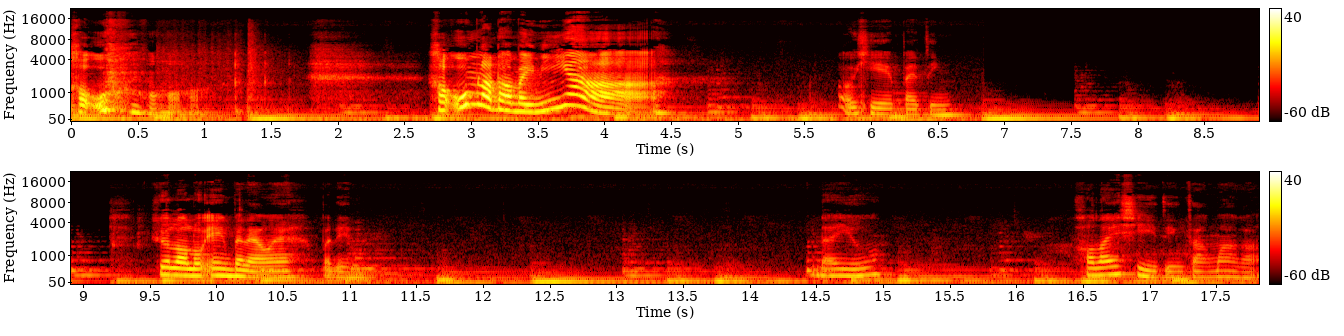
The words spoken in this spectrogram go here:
เขาอุ้ม เขาอุ้มเราทำไมเนี่ย โอเคไปจริง คือเราลบเองไปแล้วไงประเด็น ได้อยู่เขาไล่ฉี่จริงจังมากอะ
